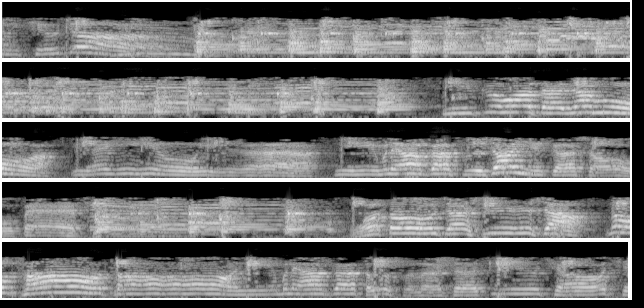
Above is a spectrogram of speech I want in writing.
你听着。你跟我的岳母也有约，你们两个死上一个手白天。这世上闹曹操，你们两个都死了这静悄悄。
